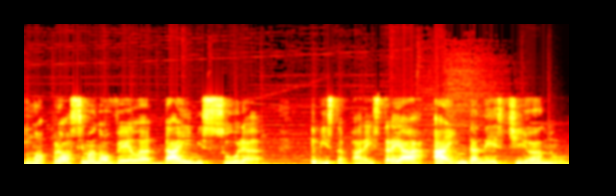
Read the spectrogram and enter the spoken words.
em uma próxima novela da emissora, prevista para estrear ainda neste ano.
